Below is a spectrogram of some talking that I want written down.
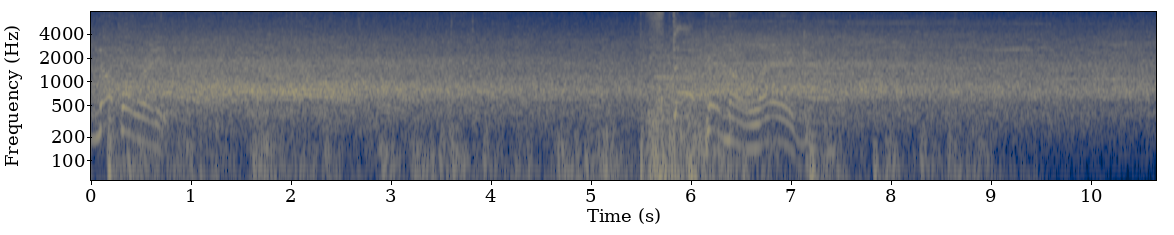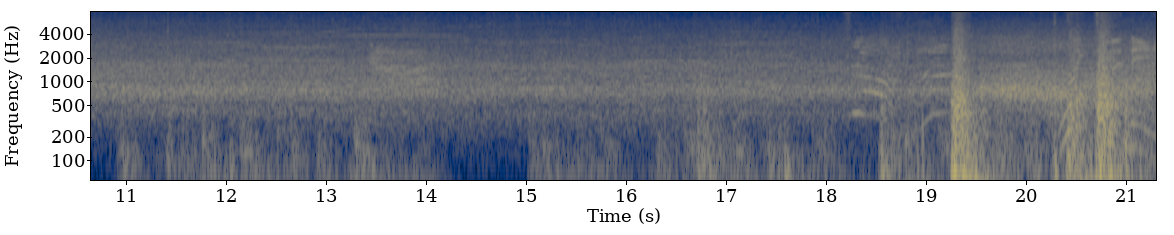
Enough already. In the leg. Right to the knee.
